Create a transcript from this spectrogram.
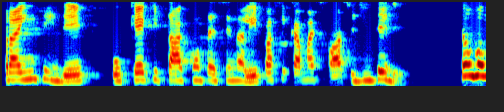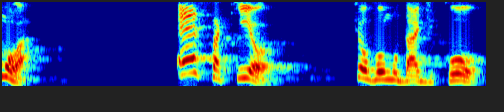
para entender o que é que está acontecendo ali, para ficar mais fácil de entender. Então vamos lá. Essa aqui, ó, que eu vou mudar de cor,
